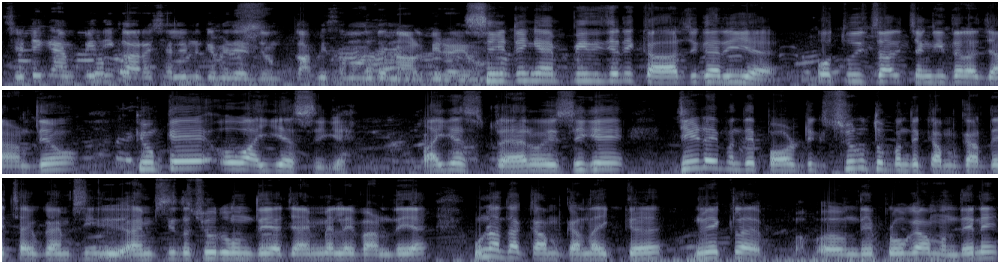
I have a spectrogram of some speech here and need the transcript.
ਸਿਟਿੰਗ ਐਮਪੀ ਦੀ ਕਾਰਜਸ਼ੈਲੀ ਨੂੰ ਕਿਵੇਂ ਦੇਖਦੇ ਹੋ? ਕਾਫੀ ਸਮਾਂ ਉਹਦੇ ਨਾਲ ਵੀ ਰਹੇ ਹੋ। ਸੀਟਿੰਗ ਐਮਪੀ ਦੀ ਜਿਹੜੀ ਕਾਰਜਕਾਰੀ ਹੈ ਉਹ ਤੁਸੀਂ ਸਾਰੀ ਚੰਗੀ ਤਰ੍ਹਾਂ ਜਾਣਦੇ ਹੋ ਕਿਉਂਕਿ ਉਹ ਆਈਐਸ ਸੀਗੇ। ਆਈਐਸ ਰਿਟਾਇਰ ਹੋਏ ਸੀਗੇ। ਜਿਹੜੇ ਬੰਦੇ ਪੋਲਿਟਿਕਸ ਸ਼ੁਰੂ ਤੋਂ ਬੰਦੇ ਕੰਮ ਕਰਦੇ ਚਾਹੇ ਉਹ ਐਮਸੀ ਐਮਸੀ ਤੋਂ ਸ਼ੁਰੂ ਹੁੰਦੇ ਆ ਜਾਂ ਐਮਐਲਏ ਬਣਦੇ ਆ ਉਹਨਾਂ ਦਾ ਕੰਮ ਕਰਨ ਦਾ ਇੱਕ ਨਿਵੇਕਲਾ ਹੁੰਦੇ ਪ੍ਰੋਗਰਾਮ ਹੁੰਦੇ ਨੇ।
